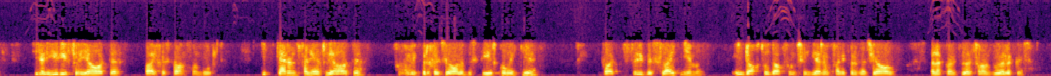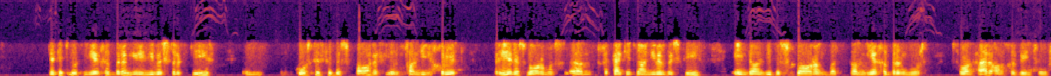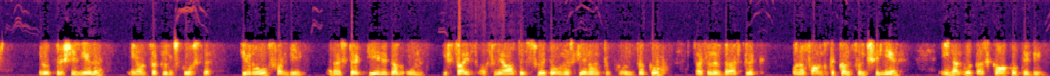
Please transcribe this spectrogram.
deur hierdie affiliate bygestaan van word. Die kern van die affiliate van die provinsiale bestuurskomitee wat vir die besluitneming en dag tot dag funksionering van die provinsiaal hulle kantoor verantwoordelik is. Dit het ook meegebring hierdie nuwe struktuur en kostes te bespaar is een van die groot redes waarom ons ehm um, gekyk het na 'n nuwe bestuur en dan die besparing wat dan meegebring word sou heraangewend word vir operasionele en ontwikkelingskoste. Die rol van die uh, struktuur is dan om die vyf affiliate so te ondersteun om te ontwikkel dat hulle werklik onafhanklik kan funksioneer en dan ook as skakel te dien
